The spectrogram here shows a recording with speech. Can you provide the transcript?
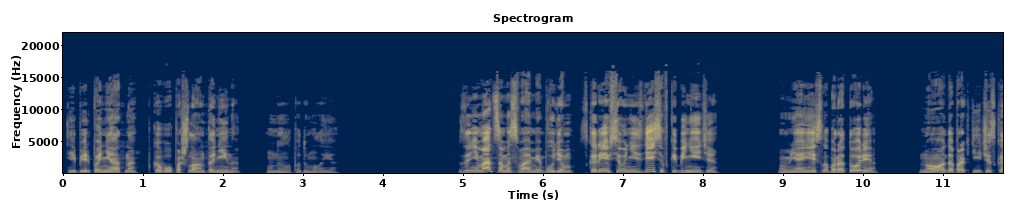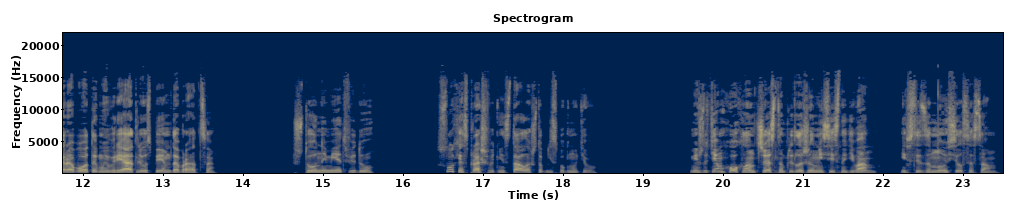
Теперь понятно, в кого пошла Антонина, уныло подумала я. Заниматься мы с вами будем, скорее всего, не здесь, а в кабинете. У меня есть лаборатория, но до практической работы мы вряд ли успеем добраться. Что он имеет в виду? Вслух я спрашивать не стала, чтобы не спугнуть его. Между тем Хохланд жестом предложил мне сесть на диван, и вслед за мной уселся сам.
